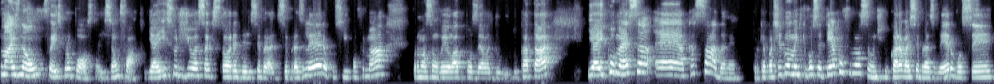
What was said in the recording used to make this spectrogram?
mas não fez proposta, isso é um fato. E aí surgiu essa história dele ser, de ser brasileiro, eu consegui confirmar, a informação veio lá do Pozella do, do Catar, e aí começa é, a caçada, né? Porque a partir do momento que você tem a confirmação de que o cara vai ser brasileiro, você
